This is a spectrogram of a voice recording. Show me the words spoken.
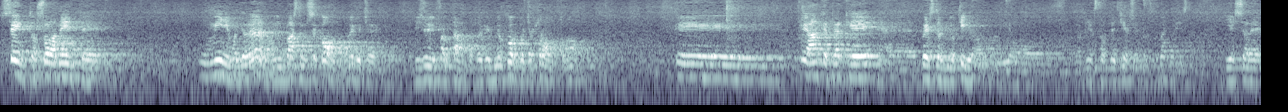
sento solamente un minimo di allenamento, mi basta un secondo, non è che c'è bisogno di far tanto, perché il mio corpo è già pronto, no? e, e, anche perché eh, questo è il mio tiro? Io, la mia strategia è sempre stata questa, di essere,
